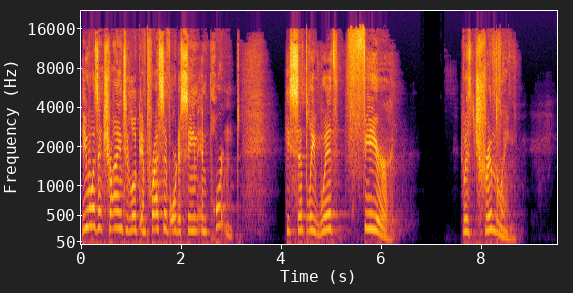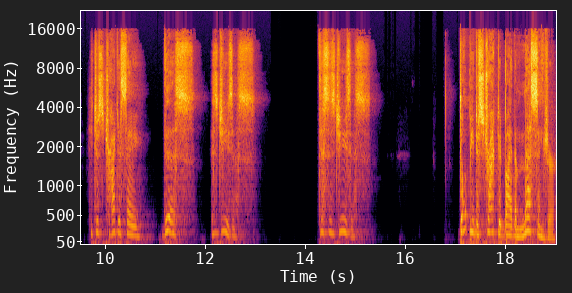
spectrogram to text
He wasn't trying to look impressive or to seem important. He simply, with fear, with trembling, he just tried to say, This is Jesus. This is Jesus. Don't be distracted by the messenger.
